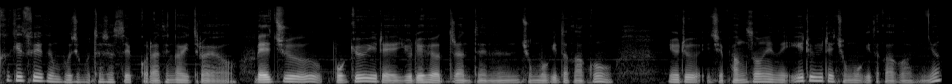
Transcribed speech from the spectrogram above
크게 수익은 보지 못하셨을 거라 생각이 들어요. 매주 목요일에 유료 회원들한테는 종목이 나가고 유료 이제 방송에는 일요일에 종목이 나가거든요.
